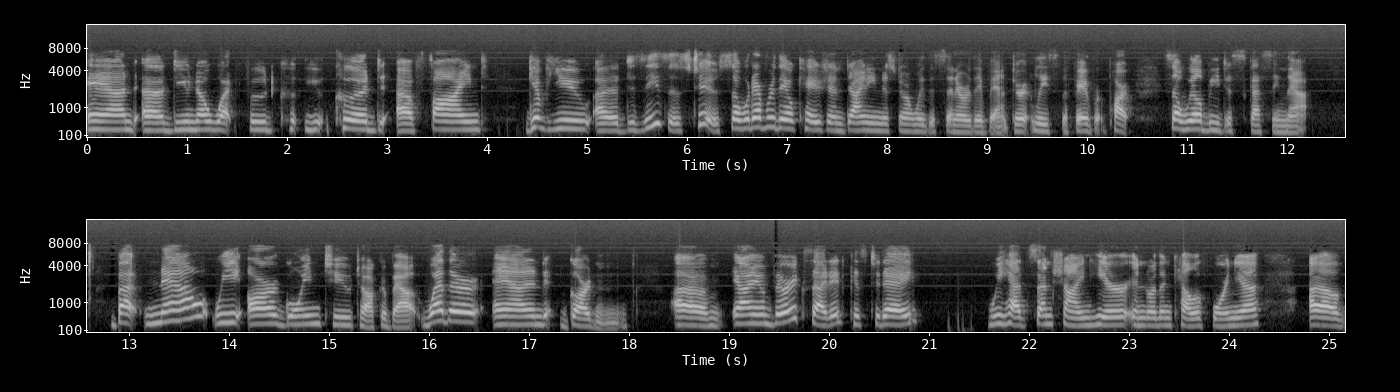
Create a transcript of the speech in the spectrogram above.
And uh, do you know what food could, you could uh, find give you uh, diseases too. So, whatever the occasion, dining is normally the center of the event, or at least the favorite part. So, we'll be discussing that. But now we are going to talk about weather and garden. Um, I am very excited because today we had sunshine here in Northern California, uh,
